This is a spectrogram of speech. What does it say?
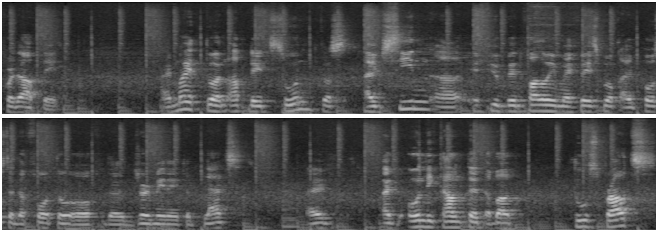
for the update. I might do an update soon because I've seen, uh, if you've been following my Facebook, I posted a photo of the germinated plants. I've, I've only counted about two sprouts,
